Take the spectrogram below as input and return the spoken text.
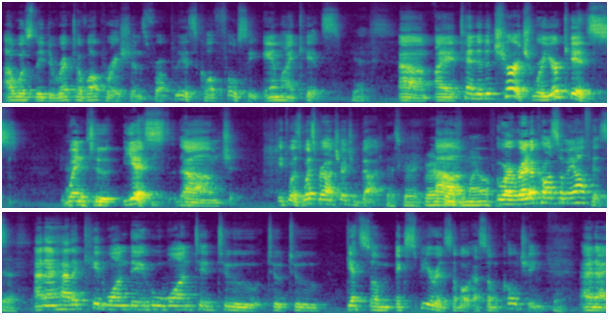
I was the director of operations for a place called FOSI, AMI Kids. yes, Um, I attended a church where your kids went to. Yes, um, ch- it was West Broward Church of God. that's correct. Right across Um, from my office. Right, right across from my office. Yes. And I had a kid one day who wanted to to to get some experience about uh, some coaching, and I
